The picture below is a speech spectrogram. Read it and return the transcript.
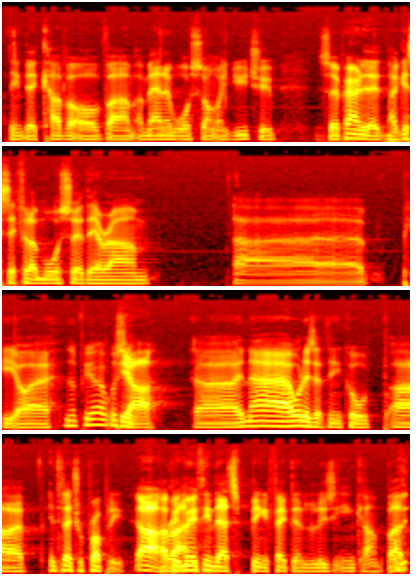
I think their cover of um, a Manowar song on YouTube. So apparently, they, I guess they feel like more so their um, uh, PI. Is it PI? What's it? PR. Uh, nah, what is that thing called? Uh, intellectual property. Ah, I right. think maybe think that's being affected and losing income. But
